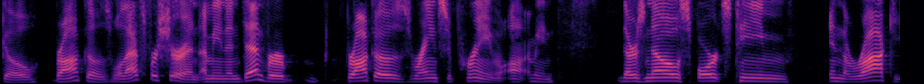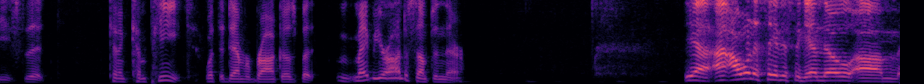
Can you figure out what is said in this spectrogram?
go Broncos. Well, that's for sure. And I mean, in Denver, Broncos reign supreme. Uh, I mean, there's no sports team in the Rockies that can compete with the Denver Broncos, but maybe you're onto something there. Yeah, I, I want to say this again, though. Um,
